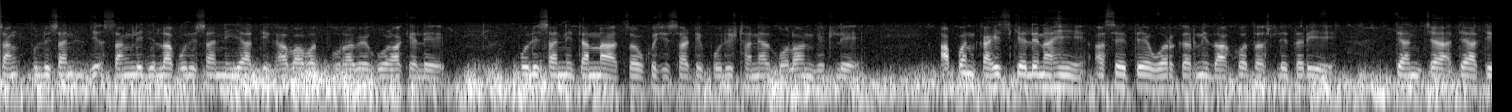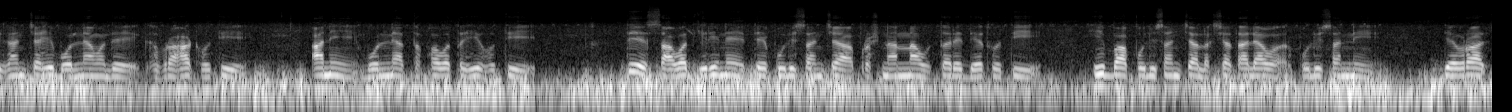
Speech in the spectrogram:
सांग पोलिसांनी जि सांगली जिल्हा पोलिसांनी या तिघाबाबत पुरावे गोळा केले. पोलिसांनी त्यांना चौकशीसाठी पोलीस ठाण्यात बोलावून घेतले. आपण काहीच केले नाही असे ते वरकरणी दाखवत असले तरी त्यांच्या त्या तिघांच्याही बोलण्यामध्ये घबराहट होती आणि बोलण्यात तफावतही होती. ते सावधगिरीने ते पोलिसांच्या प्रश्नांना उत्तरे देत होती. ही बाब पोलिसांच्या लक्षात आल्यावर पोलिसांनी देवराज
